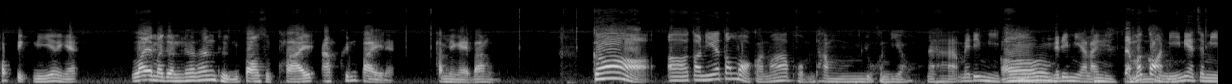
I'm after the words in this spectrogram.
topic นี้อะไรเงี้ย ไล่มาจนกระทั่งถึงตอนสุดท้าย up ขึ้นไปเนี่ยทำยังไงบ้าง ก็เอ่อตอนนี้ต้องบอกก่อนว่าผมทำอยู่คนเดียวนะฮะไม่ได้มีทีมอ๋อไม่ได้มีอะไรอืมแต่เมื่อก่อนนี้เนี่ยจะมี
